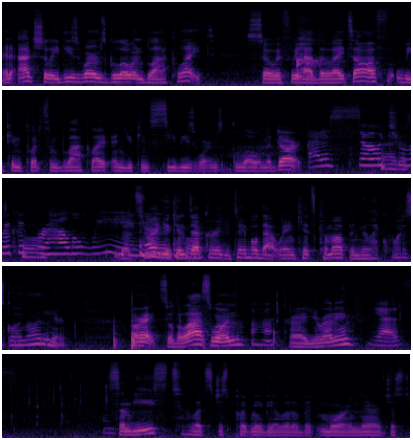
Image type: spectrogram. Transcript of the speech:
And actually, these worms glow in black light. So if we had the lights off, we can put some black light, and you can see these worms glow in the dark. That is so That is terrific cool. for Halloween. That's right. You can cool. decorate your table that way, and kids come up, and you're like, "What is going on here?" All right. So the last one. Uh-huh. All right. You ready? Yes. Some yeast. Let's just put maybe a little bit more in there. Just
